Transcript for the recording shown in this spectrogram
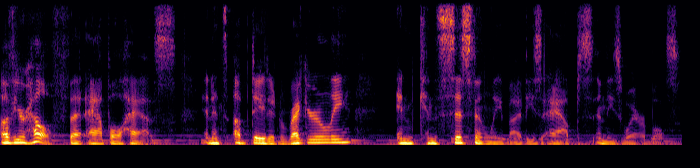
of your health that Apple has. And it's updated regularly and consistently by these apps and these wearables.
